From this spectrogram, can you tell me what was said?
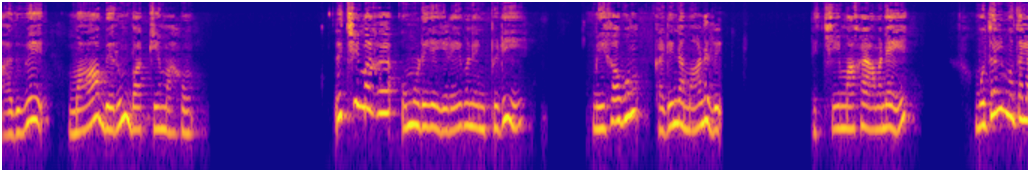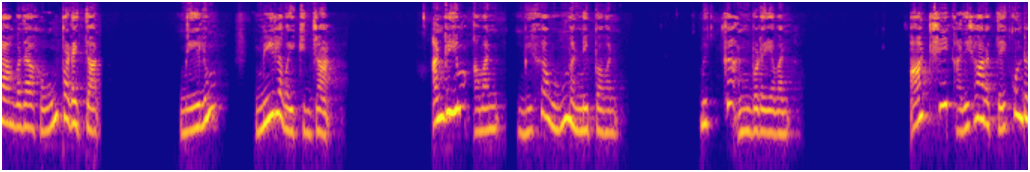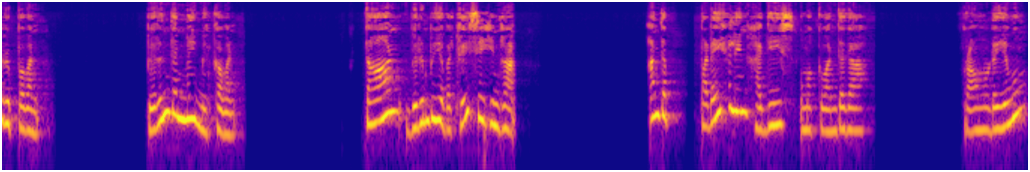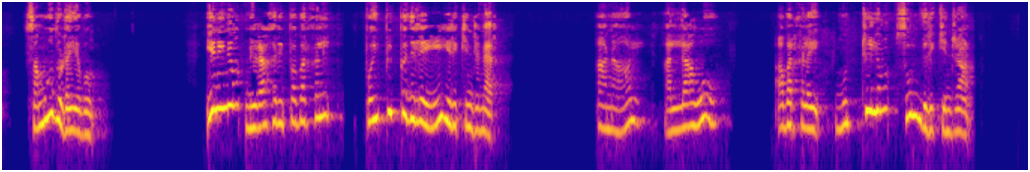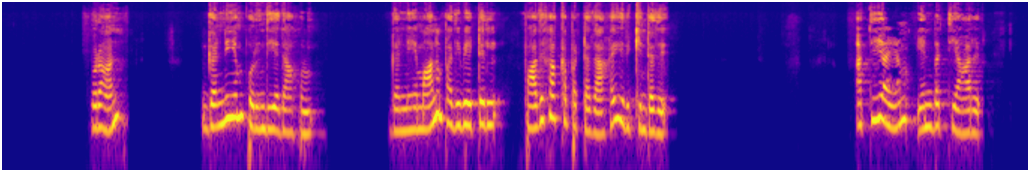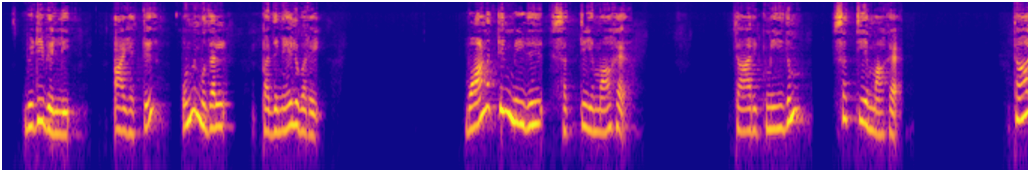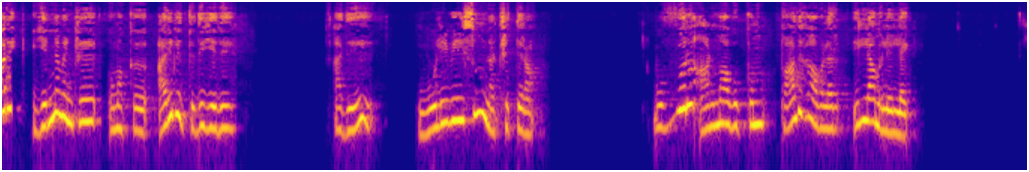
அதுவே மாபெரும் பாக்கியமாகும். நிச்சயமாக உம்முடைய இறைவனின் பிடி மிகவும் கடினமானது. நிச்சயமாக அவனே முதல் முதலாவதாகவும் படைத்தான். மேலும் மீள வைக்கின்றான். அன்றியும் அவன் மிகவும் மன்னிப்பவன் மிக்க அன்புடையவன். ஆட்சி அதிகாரத்தை கொண்டிருப்பவன். பெருந்தன்மை மிக்கவன். தான் விரும்பியவற்றை செய்கின்றான். அந்த படைகளின் ஹதீஸ் உமக்கு வந்ததா? பிரவுனுடையவும் சமூதுடையவும். எனினும் நிராகரிப்பவர்கள் பொய்ப்பிப்பதிலேயே இருக்கின்றனர். ஆனால் அல்லாவோ அவர்களை முற்றிலும் சூழ்ந்திருக்கின்றான். குரான் கண்ணியம் பொருந்தியதாகும். கண்ணியமான பதிவேட்டில் பாதுகாக்கப்பட்டதாக இருக்கின்றது. அத்தியாயம் எண்பத்தி ஆறு விடிவெள்ளி ஆயத்து ஒன்று முதல் பதினேழு வரை. வானத்தின் மீது சத்தியமாக. தாரிக் மீதும் சத்தியமாக. தாரிக் என்னவென்று உமக்கு அறிவித்தது எது? அது ஒளி வீசும் நட்சத்திரம். ஒவ்வொரு ஆன்மாவுக்கும் பாதுகாவலர் இல்லாமல் இல்லை.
